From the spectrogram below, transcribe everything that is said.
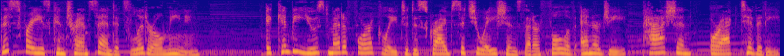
this phrase can transcend its literal meaning. It can be used metaphorically to describe situations that are full of energy, passion, or activity.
